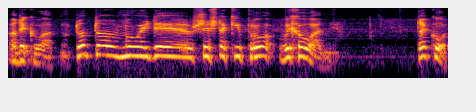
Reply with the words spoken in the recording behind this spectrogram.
адекватно. Тобто мова йде все ж таки про виховання. Так от.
